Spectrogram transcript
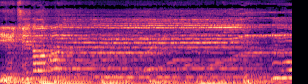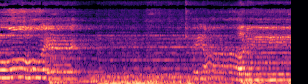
一代燃えてやる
